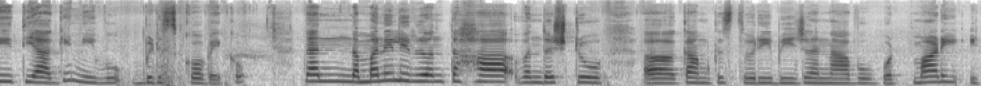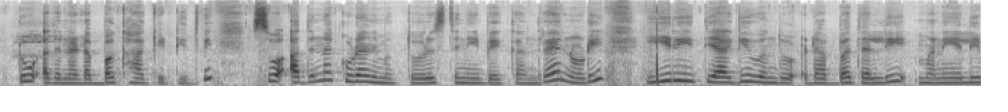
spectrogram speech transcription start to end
ರೀತಿಯಾಗಿ ನೀವು ಬಿಡಿಸ್ಕೋಬೇಕು. ನಾನು ನಮ್ಮನೇಲಿರುವಂತಹ ಒಂದಷ್ಟು ಕಾಮಕಸ್ತೂರಿ ಬೀಜ ನಾವು ಒಟ್ಟು ಮಾಡಿ ಇಟ್ಟು ಅದನ್ನು ಡಬ್ಬಕ್ಕೆ ಹಾಕಿಟ್ಟಿದ್ವಿ. ಸೊ, ಅದನ್ನು ಕೂಡ ನಿಮಗೆ ತೋರಿಸ್ತೀನಿ. ಬೇಕಂದರೆ ನೋಡಿ, ಈ ರೀತಿಯಾಗಿ ಒಂದು ಡಬ್ಬದಲ್ಲಿ ಮನೆಯಲ್ಲಿ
